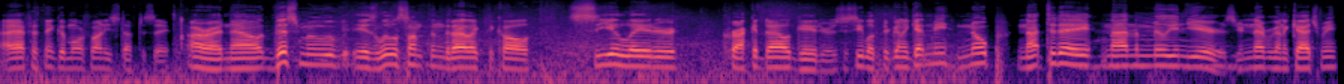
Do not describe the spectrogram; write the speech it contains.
I have to think of more funny stuff to say. Alright, now this move is a little something that I like to call see you later Crocodile gators. You see, look, they're gonna get me? Nope, not today, not in a million years. You're never gonna catch me.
